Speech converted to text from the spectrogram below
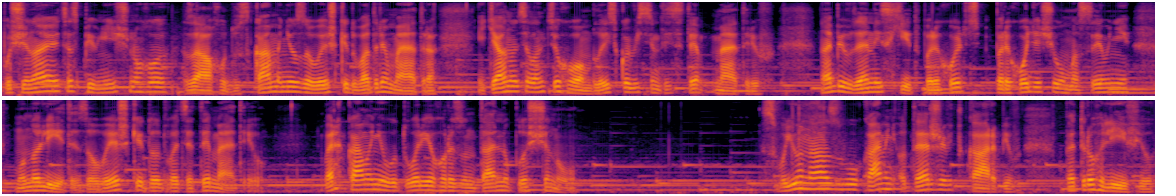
починаються з північного заходу, з каменю завишки 2-3 метра і тягнуться ланцюгом близько 80 метрів на південний схід, переходячи у масивні моноліти заввишки до 20 метрів. Верх каменю утворює горизонтальну площину. Свою назву камінь одержав від карпів, петрогліфів,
